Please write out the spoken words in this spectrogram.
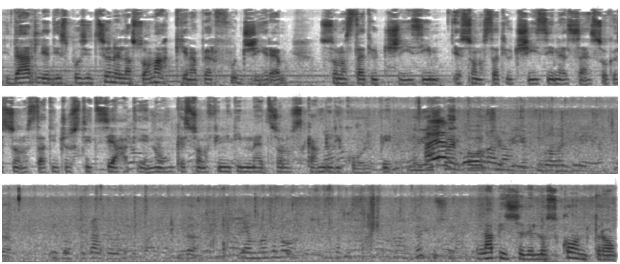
di dargli a disposizione la sua macchina per fuggire, sono stati uccisi e sono stati uccisi nel senso che sono stati giustiziati e non che sono finiti in mezzo allo scambio di colpi. L'apice dello scontro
